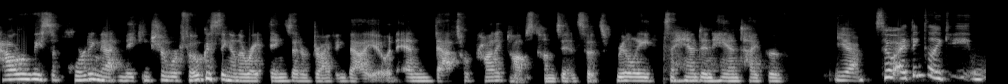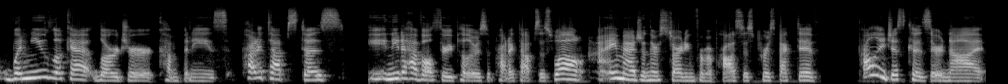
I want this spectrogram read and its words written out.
how are we supporting that and making sure we're focusing on the right things that are driving value? And, and that's where product ops comes in. So it's really, it's a hand in hand type of yeah. So I think like when you look at larger companies, product ops does you need to have all three pillars of product ops as well. I imagine they're starting from a process perspective, probably just because they're not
